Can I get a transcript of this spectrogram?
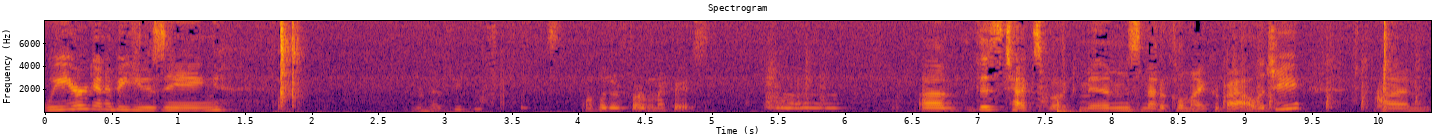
we are going to be using, I don't know if you can see this. I'll put it in front of my face. Um, this textbook, MIMS Medical Microbiology. Um,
